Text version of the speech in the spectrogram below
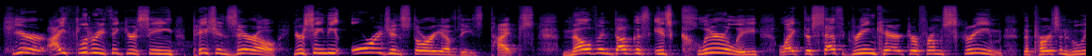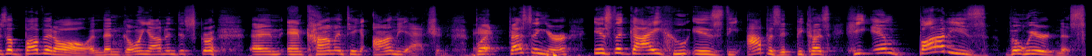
Here i literally think you're seeing patient zero. You're seeing the origin story of these types. Melvyn douglas is clearly like the seth green character from scream the person who is above it all and then going out and descri- and and commenting on the action. But Thesiger is the guy who is the opposite because he embodies the weirdness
